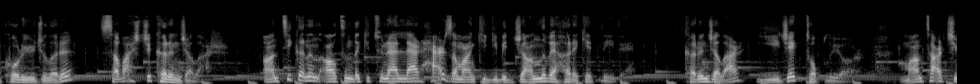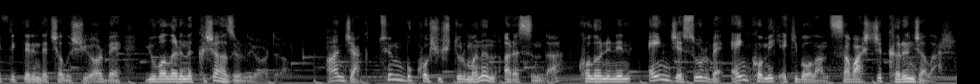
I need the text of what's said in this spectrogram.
koruyucuları, savaşçı karıncalar. Antika'nın altındaki tüneller her zamanki gibi canlı ve hareketliydi. Karıncalar yiyecek topluyor, mantar çiftliklerinde çalışıyor ve yuvalarını kışa hazırlıyordu. Ancak tüm bu koşuşturmanın arasında koloninin en cesur ve en komik ekibi olan savaşçı karıncalar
